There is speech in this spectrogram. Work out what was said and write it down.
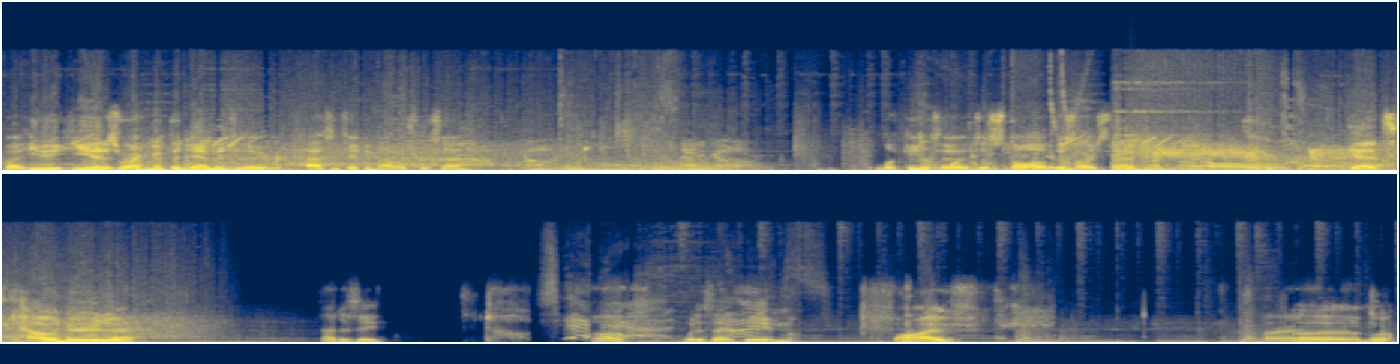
But he he is racking up the damage there. Hasn't taken that much percent. Looking to, to stall out this Arsene. Oh, Gets countered. That is a tough. What is that game? Five. all right. Um, Well,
